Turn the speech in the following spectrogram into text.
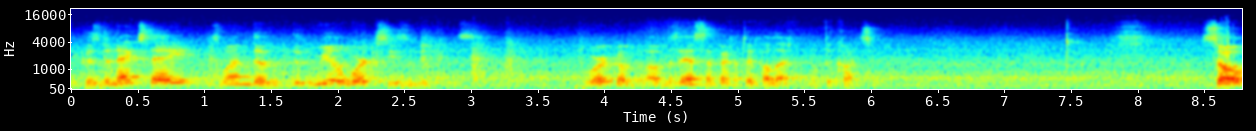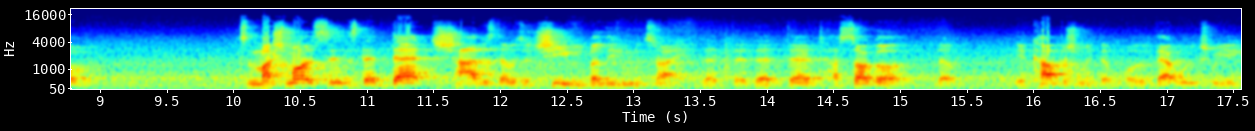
because the next day is when the, the real work season begins. The work of of of the Kotzim. So, so Mashmos is that that Shabbos that was achieved by leaving Mitzrayim, that that that, that hasaga, that the accomplishment that that which we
